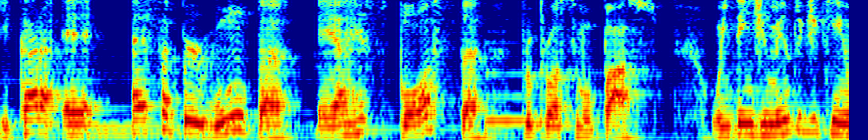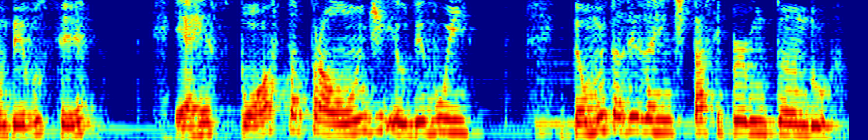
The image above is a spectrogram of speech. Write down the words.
E cara, é essa pergunta é a resposta para o próximo passo. O entendimento de quem eu devo ser é a resposta para onde eu devo ir. Então muitas vezes a gente está se perguntando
